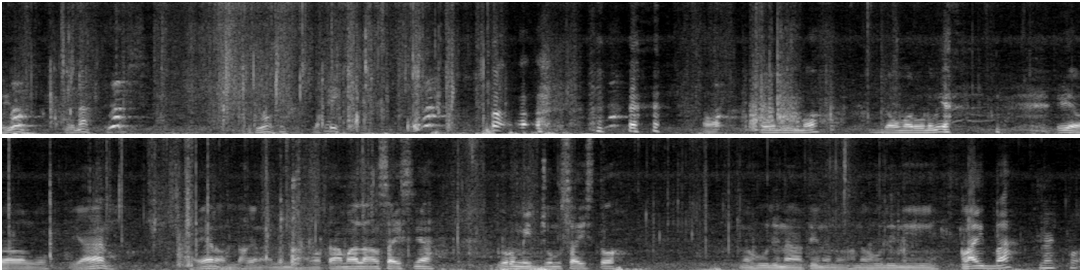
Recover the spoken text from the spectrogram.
Ayun, yun na. Yun, laki. oh, huli mo. Hindi ako marunong yan. Sige, hawakan mo. Yan. Ayan, oh, laki ng ano na. Oh, tama lang ang size niya. Siguro medium size to. Nahuli natin, ano. Nahuli ni Clyde ba? Clark po.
